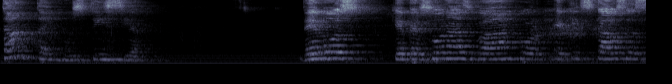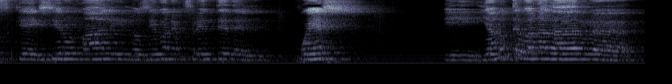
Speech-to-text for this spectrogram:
Tanta injusticia. Vemos que personas van por X causas que hicieron mal y los llevan enfrente del juez y ya no te van a dar eh,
